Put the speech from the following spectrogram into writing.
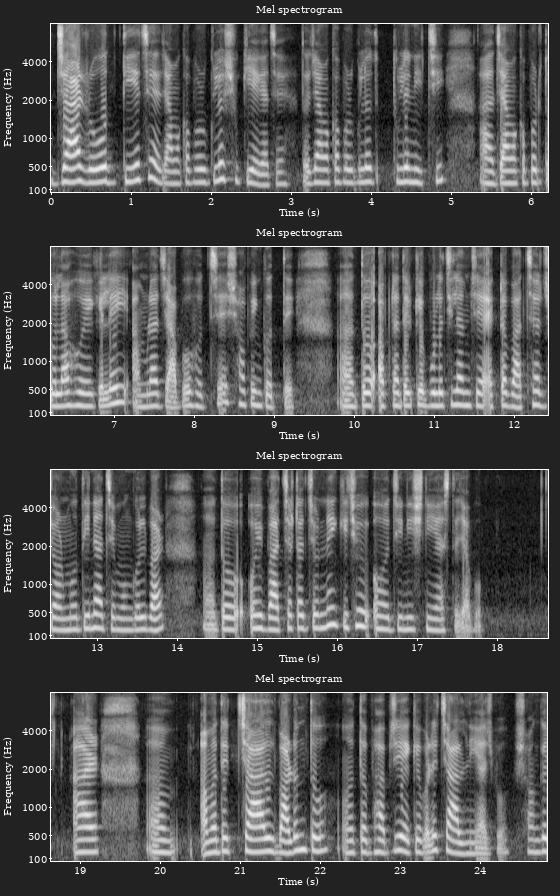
যা রোদ দিয়েছে জামা কাপড়গুলো শুকিয়ে গেছে। তো জামা কাপড়গুলো তুলে নিচ্ছি। আর জামা কাপড় তোলা হয়ে গেলেই আমরা যাব হচ্ছে শপিং করতে। তো আপনাদেরকে বলেছিলাম যে একটা বাচ্চার জন্মদিন আছে মঙ্গলবার। তো ওই বাচ্চাটার জন্যই কিছু জিনিস নিয়ে আসতে যাব। আর আমাদের চাল বাড়ন তো ভাবছি একেবারে চাল নিয়ে আসব। সঙ্গে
